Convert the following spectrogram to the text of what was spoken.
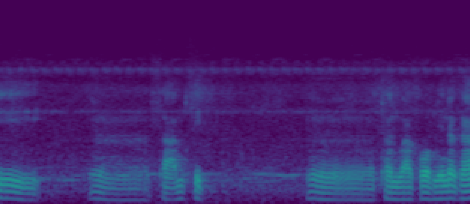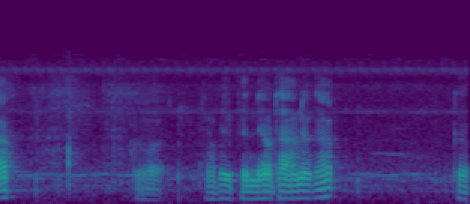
ที่สามสิบธันวาคมนี้นะครับ ก็เอาไปเป็นแนวทางนะครับก็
